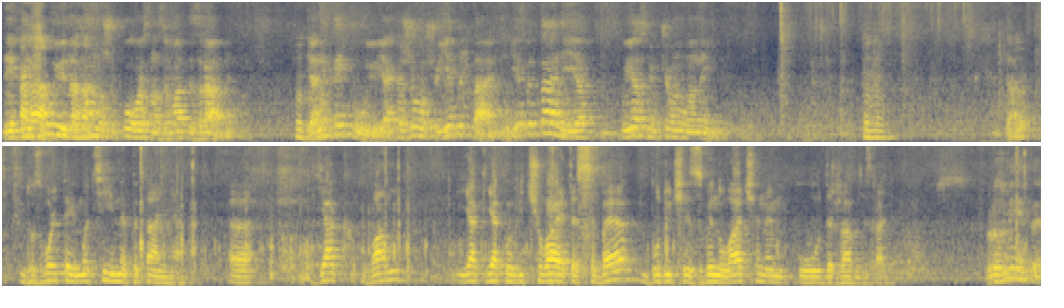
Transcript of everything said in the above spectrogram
не Ага, хайпую на ага. тому, щоб когось називати зрадником. Я не хайпую, я кажу, що є питання. Є питання, я поясню, в чому вони є. Так. Дозвольте емоційне питання. Е, Як вам, як, як ви відчуваєте себе, будучи звинуваченим у державній зраді? Розумієте,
